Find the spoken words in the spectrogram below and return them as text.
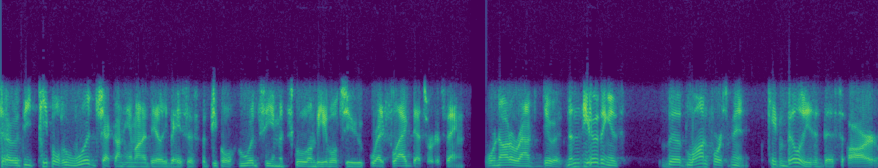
So the people who would check on him on a daily basis, the people who would see him at school and be able to red flag that sort of thing, were not around to do it. And then the other thing is the law enforcement capabilities of this are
